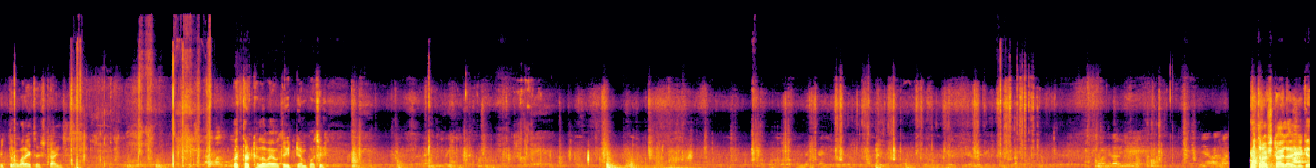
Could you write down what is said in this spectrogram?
મિત્રો, ભરાય છે સ્ટાઇલ પથ્થર ઠલવાયો તો હીટ ટેમ્પો છે. મિત્રો સ્ટાઇલ આવી ગઈ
